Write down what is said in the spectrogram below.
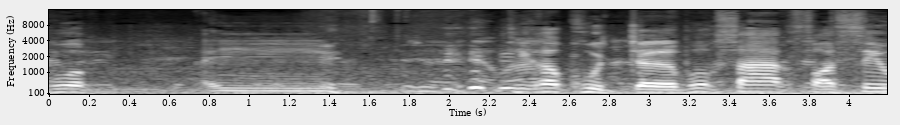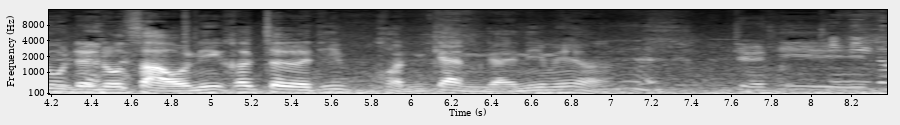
พวกไอ้ที่เขาขุดเจอพวกซากฟอสซิลไดโนเสาร์นี่เขาเจอที่ขอนแก่นกับอันนี้ไหมเหรอเจอที่ที่นี่ก็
